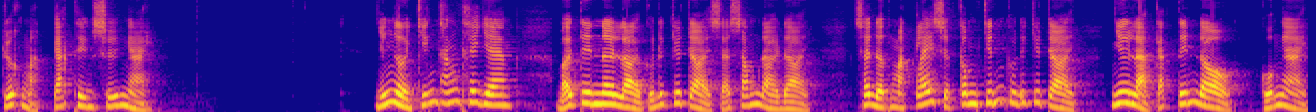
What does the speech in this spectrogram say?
trước mặt các thiên sứ Ngài. Những người chiến thắng thế gian bởi tin nơi lời của Đức Chúa Trời sẽ sống đời đời, sẽ được mặc lấy sự công chính của Đức Chúa Trời như là các tín đồ của Ngài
